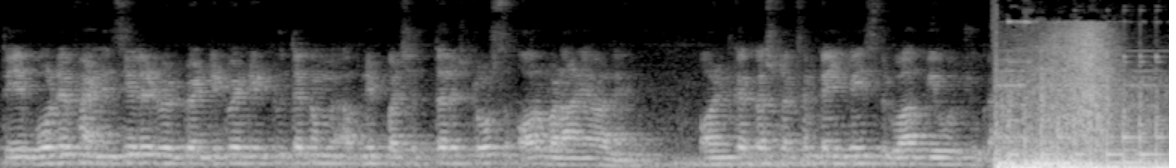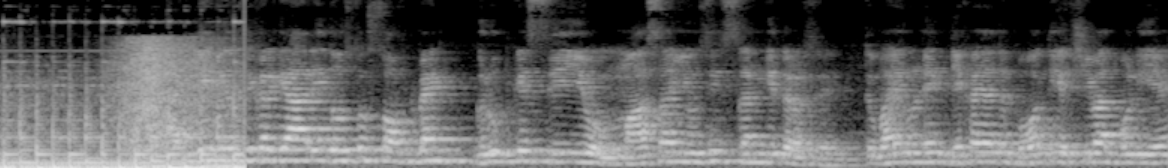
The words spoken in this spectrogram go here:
तो ये बोल रहे हैं फाइनेंशियल ईयर 2022 तक हम अपने पचहत्तर स्टोर्स और बढ़ाने वाले हैं। और इनका कंस्ट्रक्शन कहीं कहीं शुरुआत भी हो चुका है। अगली न्यूज़ निकल के आ रही दोस्तों, सॉफ्ट बैंक ग्रुप के सीईओ मासा योशी सन की तरफ़ से। तो भाई, उन्होंने देखा जाए तो बहुत ही अच्छी बात बोली है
